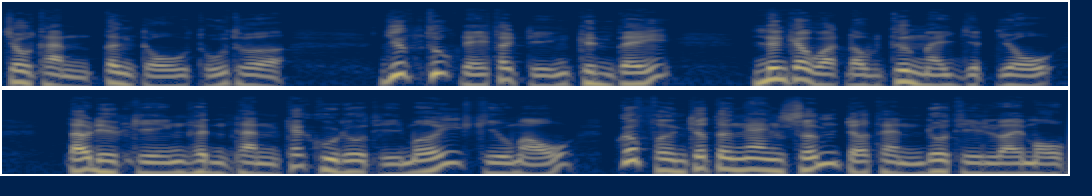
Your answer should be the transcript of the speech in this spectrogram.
Châu Thành, Tân Trụ, Thủ Thừa, giúp thúc đẩy phát triển kinh tế, nâng cao hoạt động thương mại dịch vụ, tạo điều kiện hình thành các khu đô thị mới kiểu mẫu, góp phần cho Tân An sớm trở thành đô thị loại 1,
